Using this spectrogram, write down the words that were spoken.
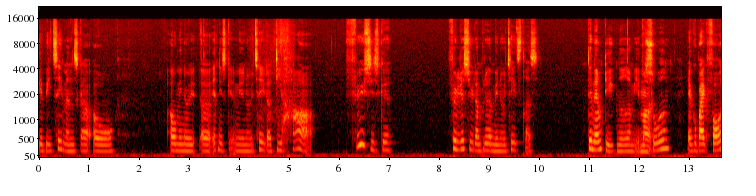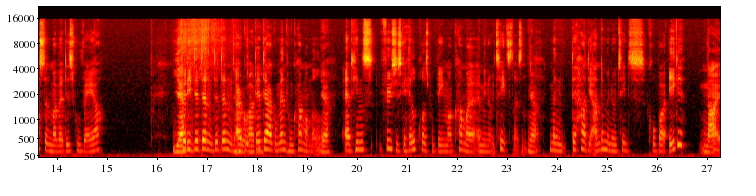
LGBT-mennesker og, og, minori- og etniske minoriteter, de har fysiske følgesygdomme på det der minoritetsstress. Det nævnte de ikke noget om i Nej. episoden. Jeg kunne bare ikke forestille mig, hvad det skulle være. Ja, Fordi det er, den, det, er den Det argu- det, er det argument, hun kommer med. ja, At hendes fysiske helbredsproblemer kommer af minoritetsstressen. ja. Men det har de andre minoritetsgrupper ikke. Nej,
